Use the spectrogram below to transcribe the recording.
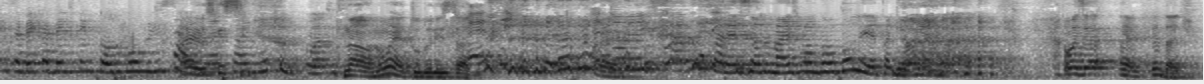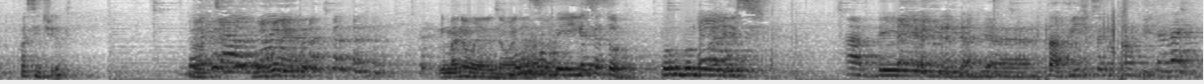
que- sabia que a abelha tem todo o corpo listado, Ah, eu não é esqueci. Não, não é tudo listrado. É sim. É tudo listado Tá sim. parecendo mais uma borboleta agora. Ah, Mas é, é verdade. Faz sentido. Borboleta. Mas não era, não. Alice. Borboleta. Quem que acertou? Borboleta. Alice. Abelha. Tá, finge que você quer uma abelha. Tá?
